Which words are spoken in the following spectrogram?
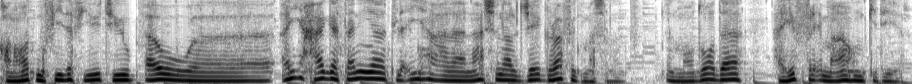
قنوات مفيدة في يوتيوب أو آه، أي حاجة تانية تلاقيها على ناشونال جيوغرافيك مثلا. الموضوع ده هيفرق معاهم كتير.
